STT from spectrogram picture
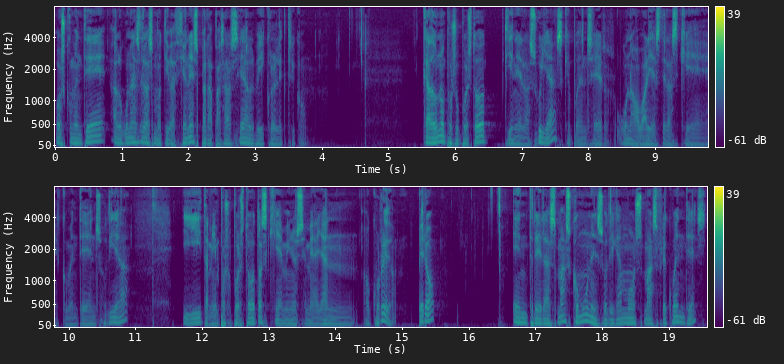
os comenté algunas de las motivaciones para pasarse al vehículo eléctrico. Cada uno, por supuesto, tiene las suyas, que pueden ser una o varias de las que comenté en su día, y también, por supuesto, otras que a mí no se me hayan ocurrido. Pero entre las más comunes o digamos más frecuentes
